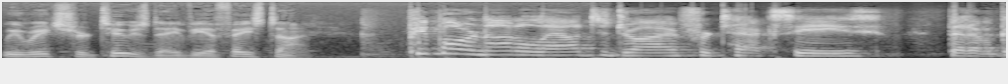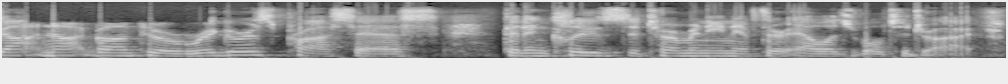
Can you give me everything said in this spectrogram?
We reached her Tuesday via FaceTime. People are not allowed to drive for taxis that have got, not gone through a rigorous process that includes determining if they're eligible to drive.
